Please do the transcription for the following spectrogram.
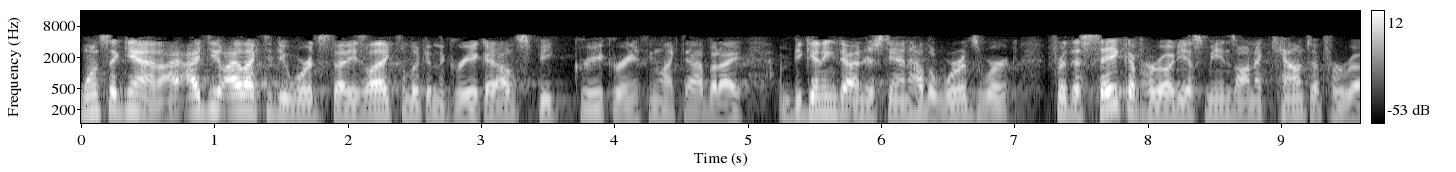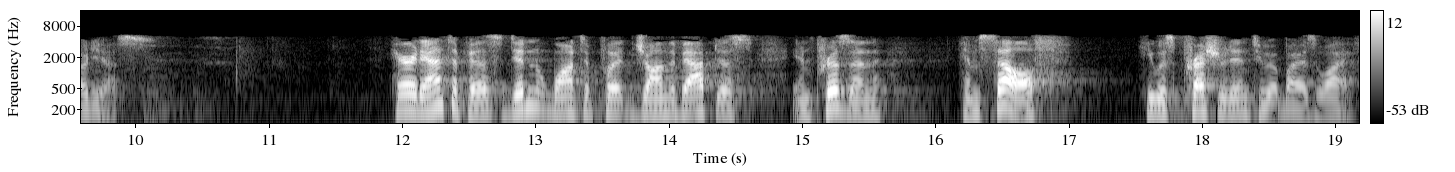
once again, I, I, do, I like to do word studies. I like to look in the Greek. I don't speak Greek or anything like that, but I, I'm beginning to understand how the words work. For the sake of Herodias means on account of Herodias. Herod Antipas didn't want to put John the Baptist in prison himself, he was pressured into it by his wife.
